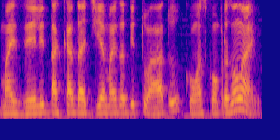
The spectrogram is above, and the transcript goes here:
mas ele está cada dia mais habituado com as compras online.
